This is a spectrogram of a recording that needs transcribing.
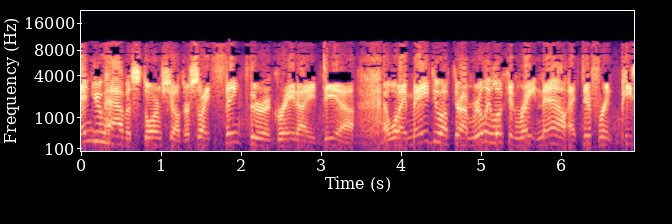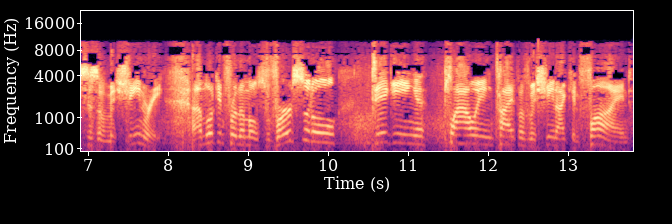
and you have a storm shelter. So I think they're a great idea. And what I may do up there, I'm really looking right now at different pieces of machinery. And I'm looking for the most versatile digging, plowing type of machine I can find.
